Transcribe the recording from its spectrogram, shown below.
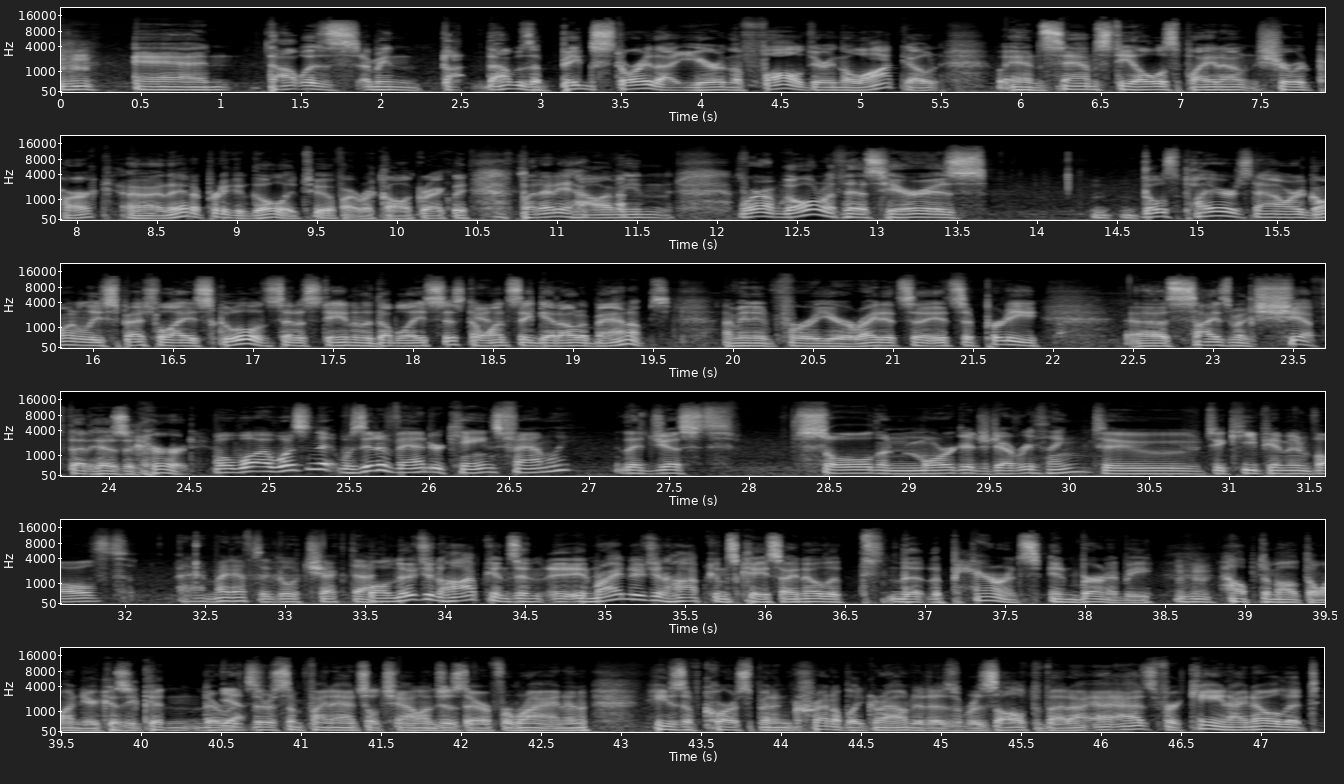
And that was, I mean, that, that was a big story that year in the fall during the lockout. And Sam Steel was playing out in Sherwood Park. Uh, they had a pretty good goalie, too, if I recall correctly. But anyhow, I mean, where I'm going with this here is those players now are going to these specialized school instead of staying in the double A system Yeah. once they get out of Bantams. I mean, for a year, right? It's a it's a pretty uh, seismic shift that has occurred. Well, wasn't it? Was it Evander Kane's family that just sold and mortgaged everything to to keep him involved? I might have to go check that. Well, Nugent Hopkins, in, in Ryan Nugent Hopkins' case, I know that the, the parents in Burnaby helped him out the one year because he couldn't. There Mm-hmm. Yes. some financial challenges there for Ryan, and he's of course been incredibly grounded as a result of that. I- As for Kane, I know that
